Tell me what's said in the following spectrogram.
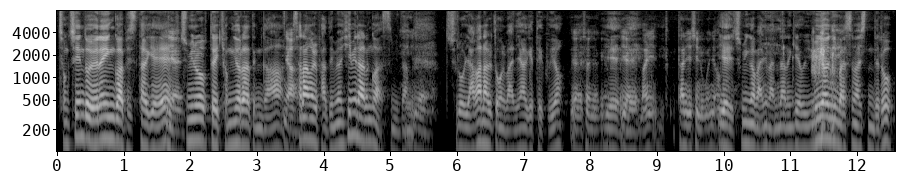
정치인도 연예인과 비슷하게 예. 주민으로부터의 격려라든가 야. 사랑을 받으면 힘이 나는 것 같습니다. 예, 주로 야간 활동을 많이 하게 되고요. 예, 저녁에 예, 예, 예. 많이 다니시는군요. 예, 주민과 많이 만나는 게 우리 윤 의원님 말씀하신 대로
